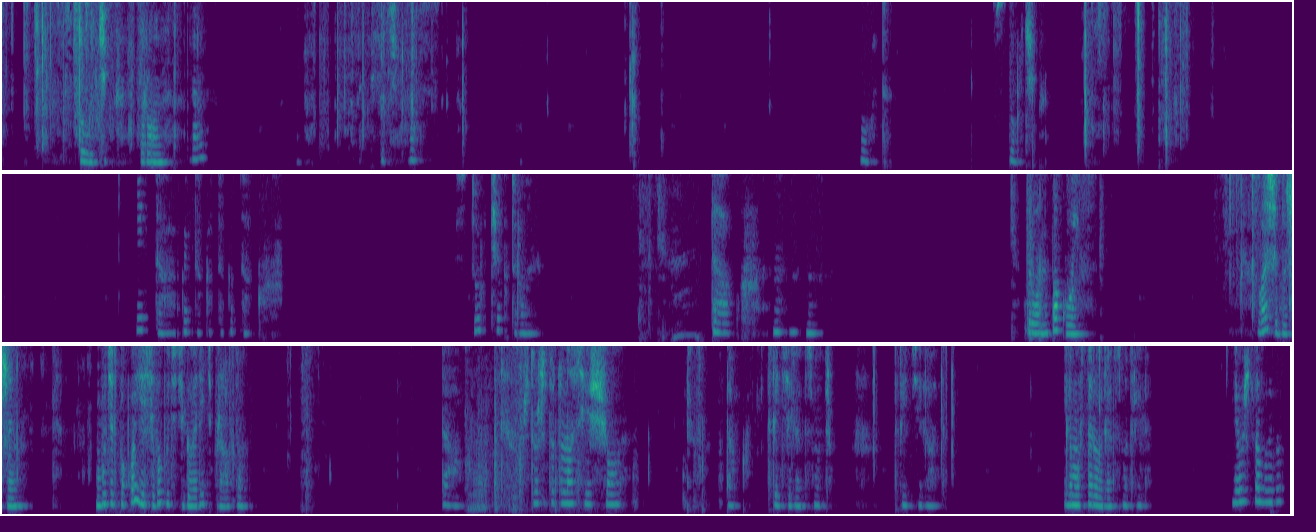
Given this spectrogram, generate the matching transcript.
стульчик. Трон. Да? Так, сейчас. Вот. Стульчик. И так, и так, и так, и так. Стульчик, трон. Так. Трон, покой. Вашей душе будет покой, если вы будете говорить правду. Так, что же тут у нас еще? Так, третий ряд смотрим. Третий ряд. Или мы второй ряд смотрели? Я уже забыла.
